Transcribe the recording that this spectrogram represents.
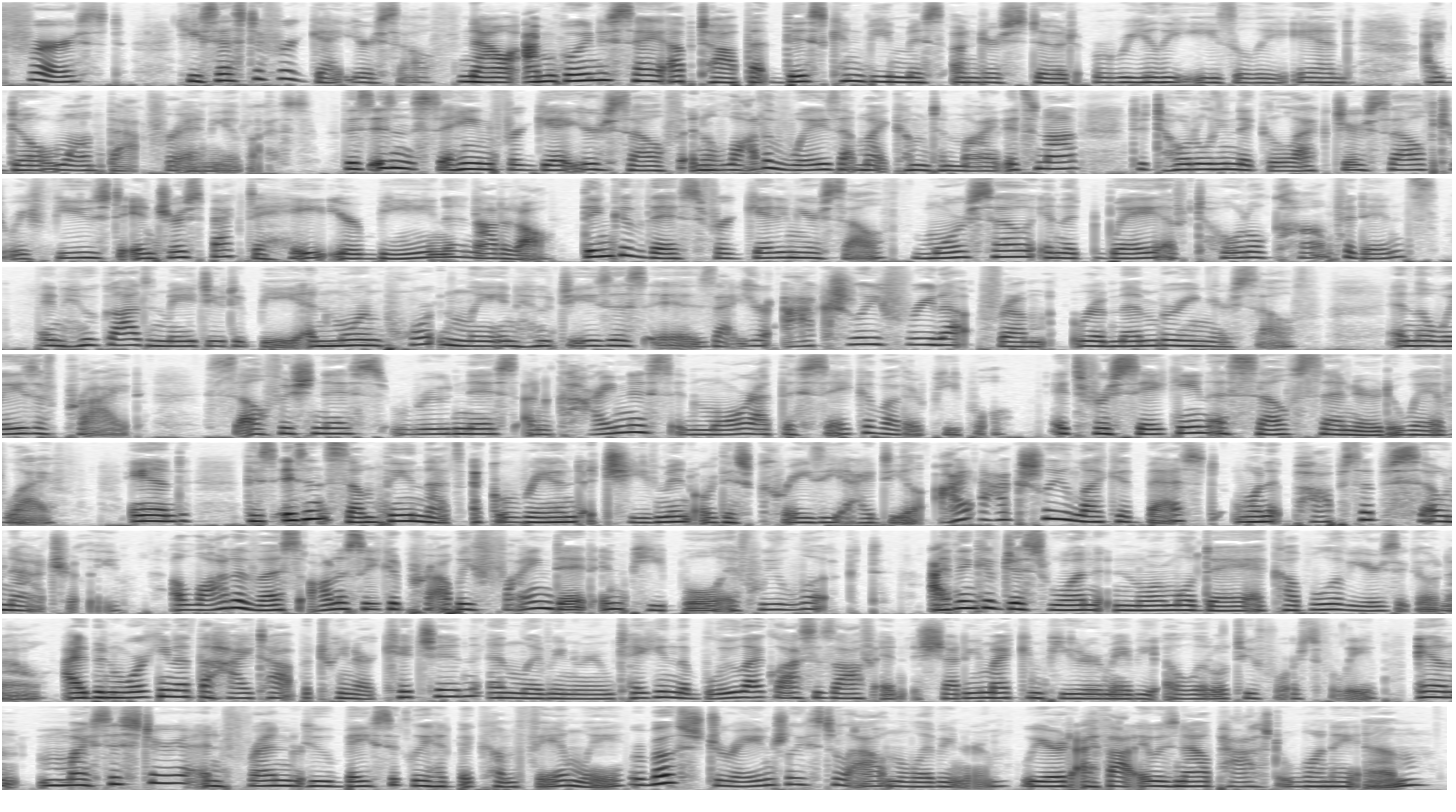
First, he says to forget yourself. Now, I'm going to say up top that this can be misunderstood really easily, and I don't want that for any of us. This isn't saying forget yourself in a lot of ways that might come to mind. It's not to totally neglect yourself, to refuse to introspect, to hate your being, not at all. Think of this forgetting yourself more so in the way of total confidence in who God's made you to be, and more importantly, in who Jesus is, that you're actually freed up from remembering yourself and the ways of pride, selfishness, rudeness, unkindness, and more at the sake of other people. It's forsaking a self centered way of life. And this isn't something that's a grand achievement or this crazy ideal. I actually like it best when it pops up so naturally. A lot of us honestly could probably find it in people if we looked. I think of just one normal day a couple of years ago now. I'd been working at the high top between our kitchen and living room, taking the blue light glasses off and shutting my computer maybe a little too forcefully. And my sister and friend, who basically had become family, were both strangely still out in the living room. Weird, I thought it was now past 1 a.m.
